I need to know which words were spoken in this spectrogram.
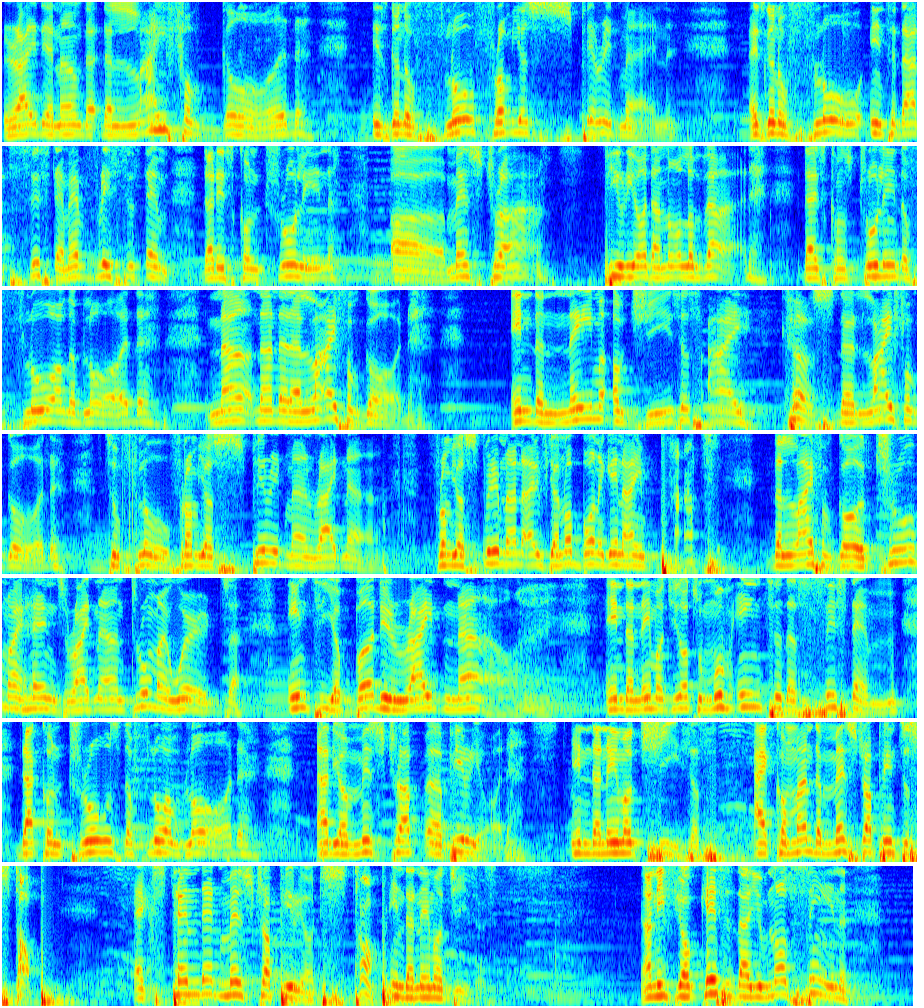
Right there now. That the life of God is going to flow from your spirit, man. It's going to flow into that system, every system that is controlling uh, menstrual period and all of that that is controlling the flow of the blood. Now, now that the life of God, in the name of Jesus, I curse the life of God to flow from your spirit man right now. From your spirit man, and if you're not born again, I impart the life of God through my hands right now and through my words into your body right now in the name of Jesus to move into the system that controls the flow of blood at your menstrual uh, period. In the name of Jesus, I command the menstrual pain to stop. Extended menstrual period, stop in the name of Jesus. And if your case is that you've not seen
